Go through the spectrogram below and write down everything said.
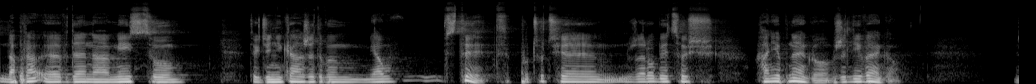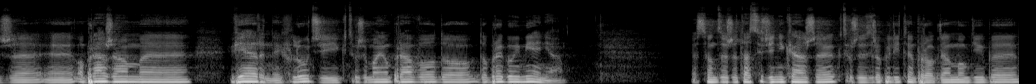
naprawdę na miejscu tych dziennikarzy to bym miał wstyd, poczucie, że robię coś haniebnego, obrzydliwego, że e, obrażam e, wiernych ludzi, którzy mają prawo do dobrego imienia. Ja sądzę, że tacy dziennikarze, którzy zrobili ten program, mogliby,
